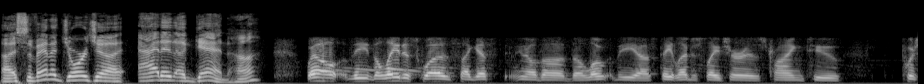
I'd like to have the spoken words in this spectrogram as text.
Uh, Savannah, Georgia, added again, huh? Well, the the latest was, I guess, you know, the the lo- the uh, state legislature is trying to push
